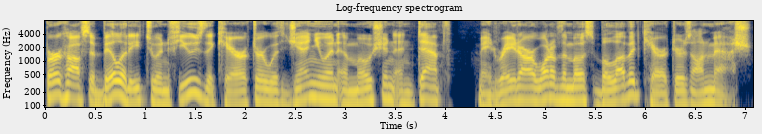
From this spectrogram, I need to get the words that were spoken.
Burghoff's ability to infuse the character with genuine emotion and depth made Radar one of the most beloved characters on MASH.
